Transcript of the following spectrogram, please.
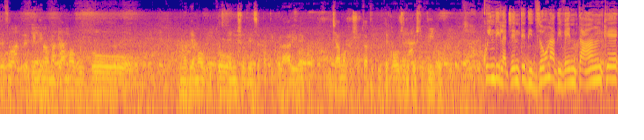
le fatture, quindi non abbiamo avuto non abbiamo avuto insolvenze particolari, ecco. diciamo che sono state tutte cose di questo tipo. Quindi la gente di zona diventa anche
